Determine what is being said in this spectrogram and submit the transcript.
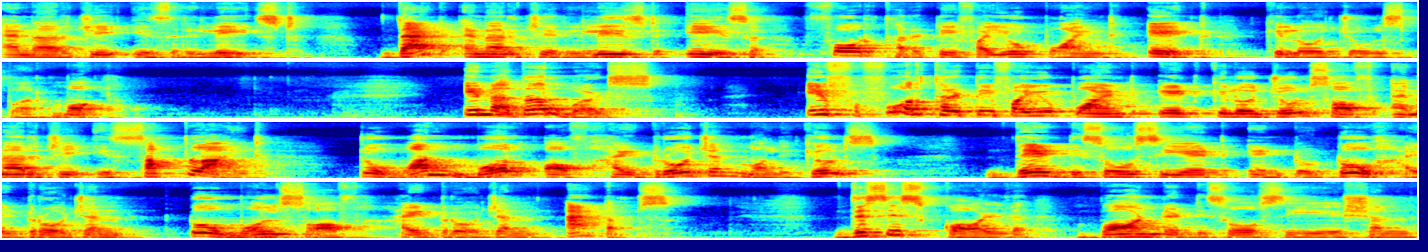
energy is released. That energy released is 435.8 kilojoules per mole. In other words, if 435.8 kilojoules of energy is supplied to one mole of hydrogen molecules, they dissociate into two hydrogen, two moles of hydrogen atoms. This is called bond dissociation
